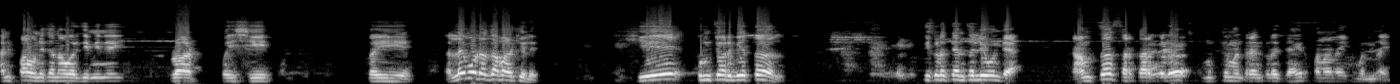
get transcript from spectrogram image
आणि पाहुण्याच्या नावावर जमिनी प्लॉट पैसे काही लय मोठं गबाळ केले हे तुमच्यावर बेतल. तिकडे त्यांचं लिहून द्या. आमचं सरकारकडे मुख्यमंत्र्यांकडे जाहीरपणानं एक म्हणणं आहे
